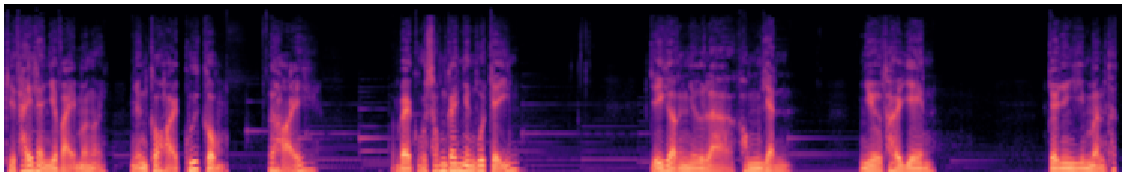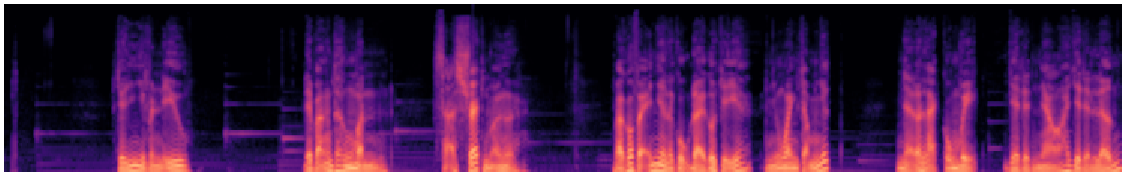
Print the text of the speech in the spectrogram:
chị thấy là như vậy mọi người. Những câu hỏi cuối cùng tôi hỏi về cuộc sống cá nhân của chị. Chỉ gần như là không dành nhiều thời gian cho những gì mình thích cho những gì mình yêu để bản thân mình xả stress mọi người. Và có vẻ như là cuộc đời của chị á, những quan trọng nhất nhà đó là công việc, gia đình nhỏ hay gia đình lớn.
